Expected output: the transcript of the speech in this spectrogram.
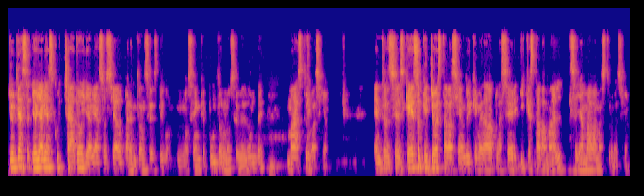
yo, ya, yo ya había escuchado, ya había asociado para entonces, digo, no sé en qué punto, no sé de dónde, masturbación. Entonces, que eso que yo estaba haciendo y que me daba placer y que estaba mal, se llamaba masturbación.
